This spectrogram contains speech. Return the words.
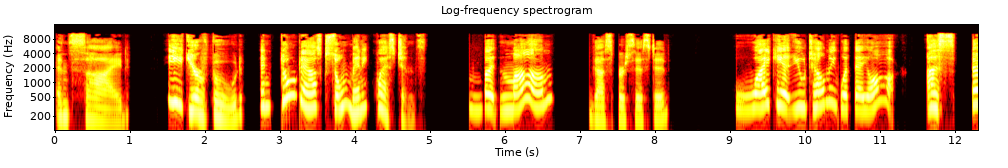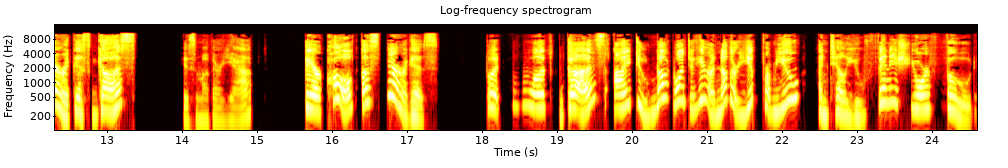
and sighed. Eat your food and don't ask so many questions. But, Mom, Gus persisted, why can't you tell me what they are? Asparagus, Gus, his mother yapped. They're called asparagus. But what, Gus, I do not want to hear another yip from you until you finish your food.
